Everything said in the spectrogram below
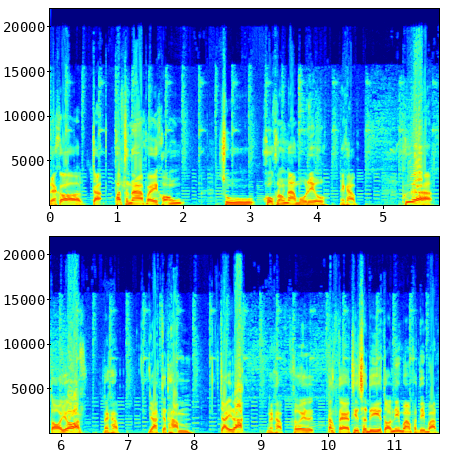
แล้วก็จะพัฒนาไปของ สู่โคกน้องนาโมเดลนะครับ เพื่อต่อยอดนะครับ อยากจะทำใจรักนะครับ เคยตั้งแต่ทฤษฎีตอนนี้มาปฏิบัติ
